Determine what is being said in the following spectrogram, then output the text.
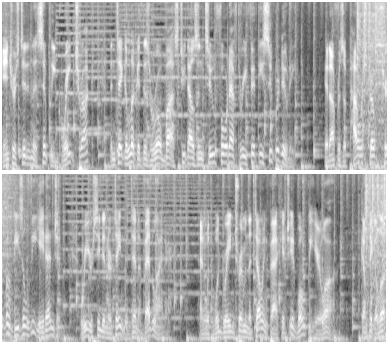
Interested in a simply great truck? Then take a look at this robust 2002 Ford F-350 Super Duty. It offers a power-stroke turbo diesel V8 engine, rear seat entertainment, and a bed liner. And with wood grain trim in the towing package, it won't be here long. Come take a look.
